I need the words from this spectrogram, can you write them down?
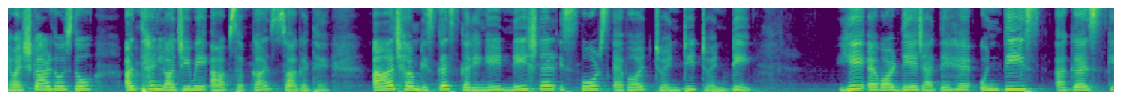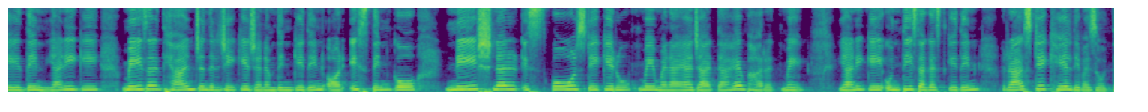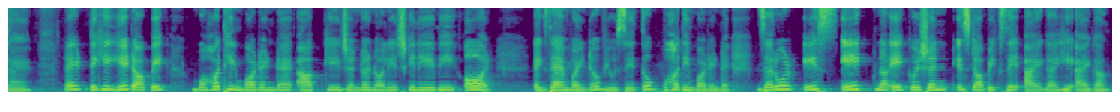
नमस्कार दोस्तों, अध्ययन लॉजी में आप सबका स्वागत है। आज हम डिस्कस करेंगे नेशनल स्पोर्ट्स अवार्ड 2020 ये अवार्ड दिए जाते हैं 29 अगस्त के दिन, यानी कि मेजर ध्यानचंद्र जी के जन्मदिन के दिन और इस दिन को नेशनल स्पोर्ट्स डे के रूप में मनाया जाता है भारत में। यानी कि 29 अगस्त के दिन राष्ट्रीय खेल दिवस होता है। राइट? देखिए, ये टॉपिक बहुत ही इंपॉर्टेंट है आपके जनरल नॉलेज के लिए भी और एग्ज़ाम पॉइंट ऑफ़ व्यू से तो बहुत इंपॉर्टेंट है। ज़रूर इस एक ना एक क्वेश्चन इस टॉपिक से आएगा ही आएगा।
